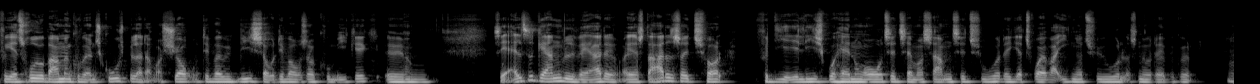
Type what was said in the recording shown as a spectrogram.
For jeg troede jo bare, man kunne være en skuespiller, der var sjov. Det var vi så, det var jo så komik, ikke? Øhm, så jeg altid gerne ville være det, og jeg startede så i 12, fordi jeg lige skulle have nogle år til at tage mig sammen til ture. Ikke? Jeg tror, jeg var 21 eller sådan noget, da jeg begyndte. Mm.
